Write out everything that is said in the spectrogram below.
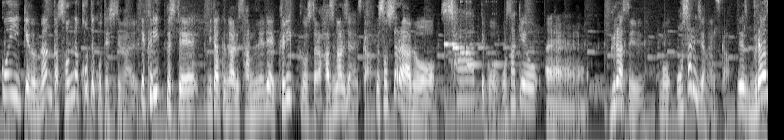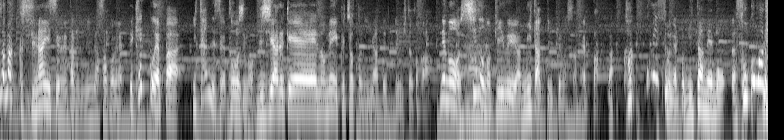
こいいけどなんかそんなコテコテしてない。でクリックしてみたくなるサムネでクリックをしたら始まるじゃないですか。そしたらあのシャーってこうお酒をはいはいはいはい。グラスにもうおしゃれじゃないですか。でブラウザバックしないんですよね多分みんなそこで。で結構やっぱいたんですよ当時も。ビジュアル系のメイクちょっと苦手っていう人とか。でもシドの PV は見たって言ってましたやっぱ。まあ、かっこいいっすよねやっぱ見た目も。そこまで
